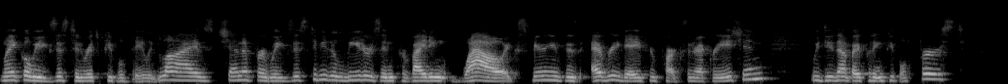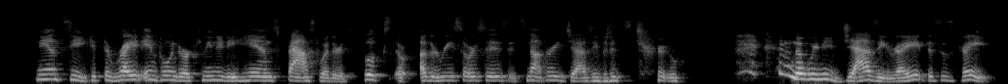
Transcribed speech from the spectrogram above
Michael, we exist to enrich people's daily lives. Jennifer, we exist to be the leaders in providing wow experiences every day through parks and recreation. We do that by putting people first. Nancy, get the right info into our community hands fast, whether it's books or other resources. It's not very jazzy, but it's true. I don't know, we need jazzy, right? This is great.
